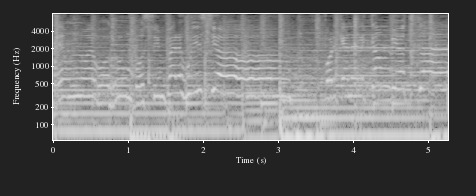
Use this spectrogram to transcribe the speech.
Tomaré un nuevo rumbo sin perjuicio. Porque en el cambio está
